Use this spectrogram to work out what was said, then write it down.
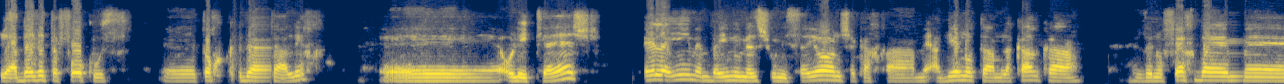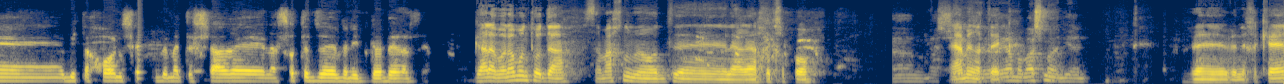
לאבד את הפוקוס אה, תוך כדי התהליך, אה, או להתייאש, אלא אם הם באים עם איזשהו ניסיון שככה מעגן אותם לקרקע ונופח בהם אה, ביטחון שבאמת אפשר אה, לעשות את זה ולהתגבר על זה. גל, המון המון תודה, שמחנו מאוד uh, לארח אותך פה, היה ממש- היה מרתק. היה ממש מעניין. ו- ונחכה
